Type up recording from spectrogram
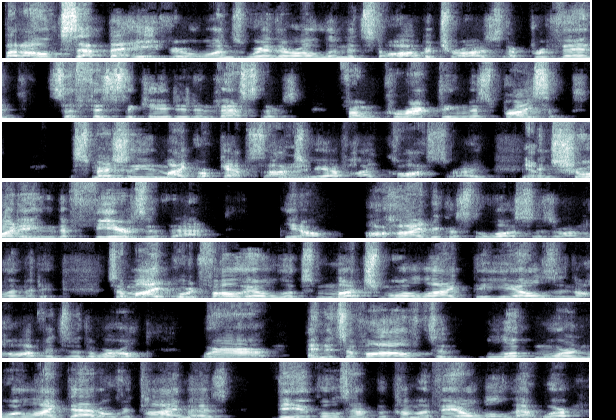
But I'll accept behavioral ones where there are limits to arbitrage that prevent sophisticated investors from correcting mispricings, especially mm. in microcap stocks. Right. We have high costs, right? Yep. And shorting the fears of that, you know, are high because the losses are unlimited. So my portfolio looks much more like the Yales and the Harvards of the world, where and it's evolved to look more and more like that over time as vehicles have become available that were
